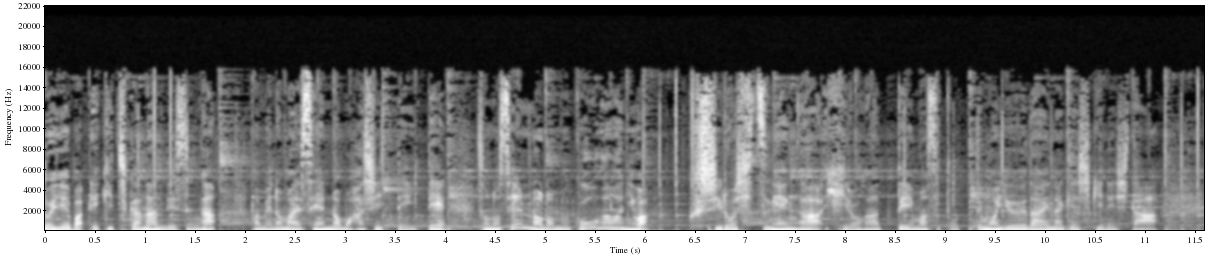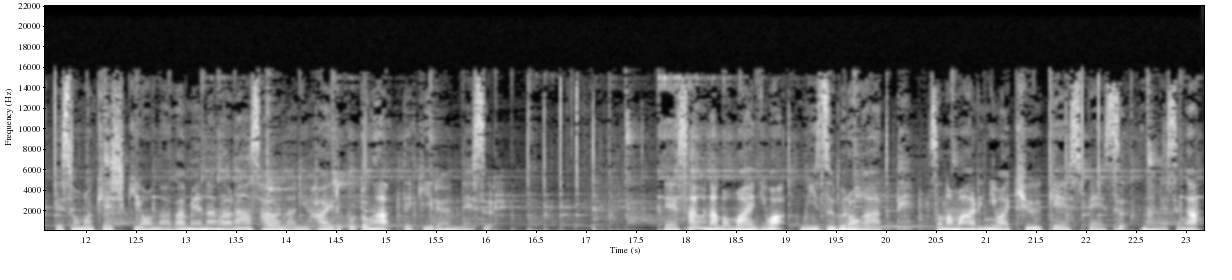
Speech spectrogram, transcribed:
といえば駅地下なんですが、まあ、目の前線路も走っていてその線路の向こう側には釧路湿原が広がっています。とっても雄大な景色でした。でその景色を眺めながらサウナに入ることができるんです、えー、サウナの前には水風呂があってその周りには休憩スペースなんですが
